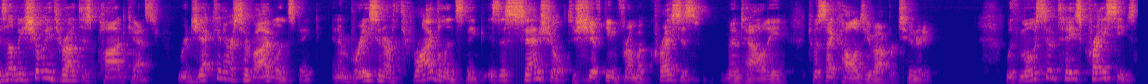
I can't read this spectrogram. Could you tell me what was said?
As I'll be showing throughout this podcast, rejecting our survival instinct and embracing our thrival instinct is essential to shifting from a crisis mentality to a psychology of opportunity. With most of today's crises,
